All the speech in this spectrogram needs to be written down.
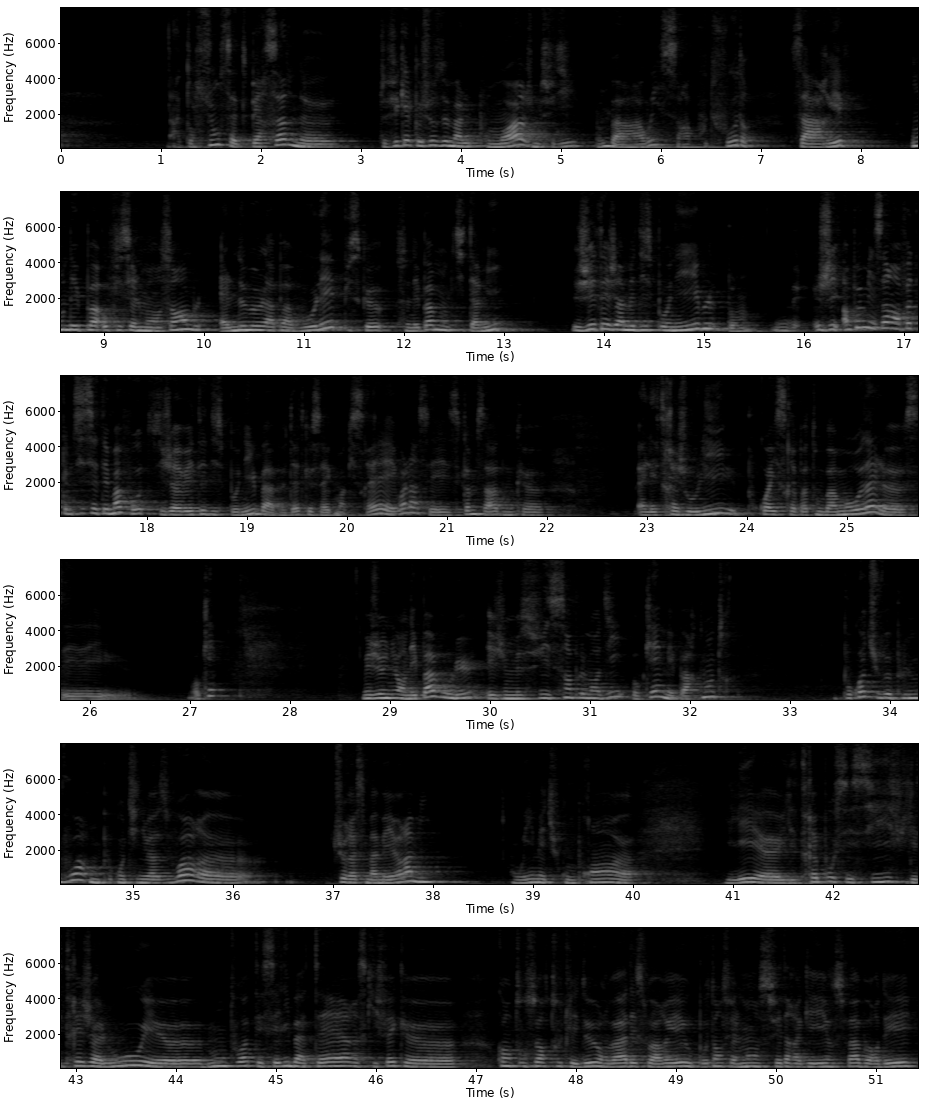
Attention, cette personne euh, te fait quelque chose de mal. Pour moi, je me suis dit, bon bah oui, c'est un coup de foudre, ça arrive. On n'est pas officiellement ensemble, elle ne me l'a pas volé puisque ce n'est pas mon petit ami, J'étais jamais disponible. Bon, j'ai un peu mis ça en fait comme si c'était ma faute. Si j'avais été disponible, bah, peut-être que c'est avec moi qui serait. Et voilà, c'est comme ça. Donc, euh, elle est très jolie. Pourquoi il serait pas tombé amoureux d'elle? C'est ok. Mais je ne lui en ai pas voulu et je me suis simplement dit, ok, mais par contre, pourquoi tu veux plus me voir? On peut continuer à se voir. Euh, tu restes ma meilleure amie. Oui, mais tu comprends. Euh, il est, euh, il est très possessif, il est très jaloux. Et bon, toi, tu es célibataire, ce qui fait que quand on sort toutes les deux, on va à des soirées où potentiellement on se fait draguer, on se fait aborder.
